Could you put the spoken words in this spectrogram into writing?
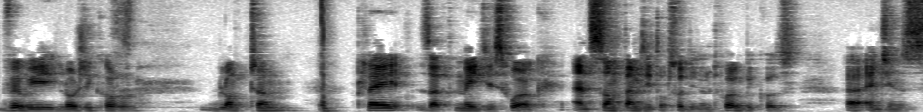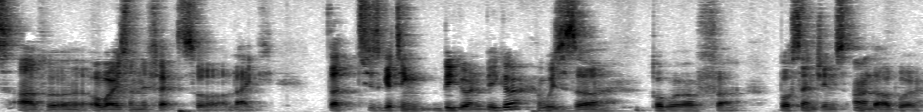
very logical long term play that made this work. And sometimes it also didn't work because uh, engines have a horizon effect. So, like, that is getting bigger and bigger with the power of uh, both engines and hardware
